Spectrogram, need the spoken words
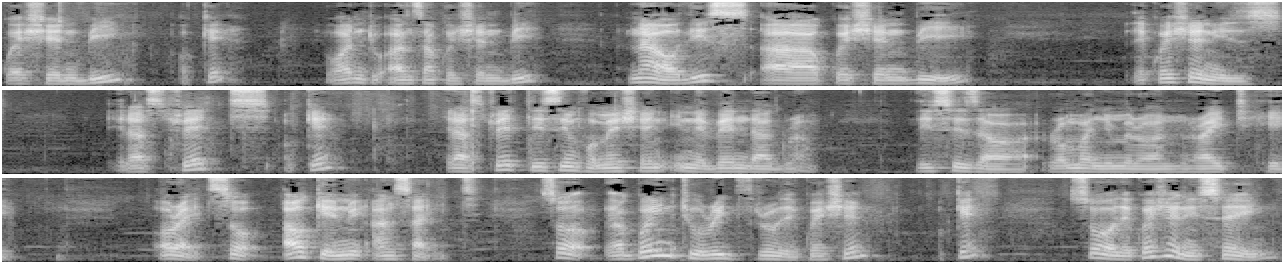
question B okay? I want to answer question B. Now this uh, question B the question is illustrate okay? Illustrate this information in a Venn diagram. This is our Roman numeral right here. All right so how can we answer it? So we are going to read through the question okay? So the question is saying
